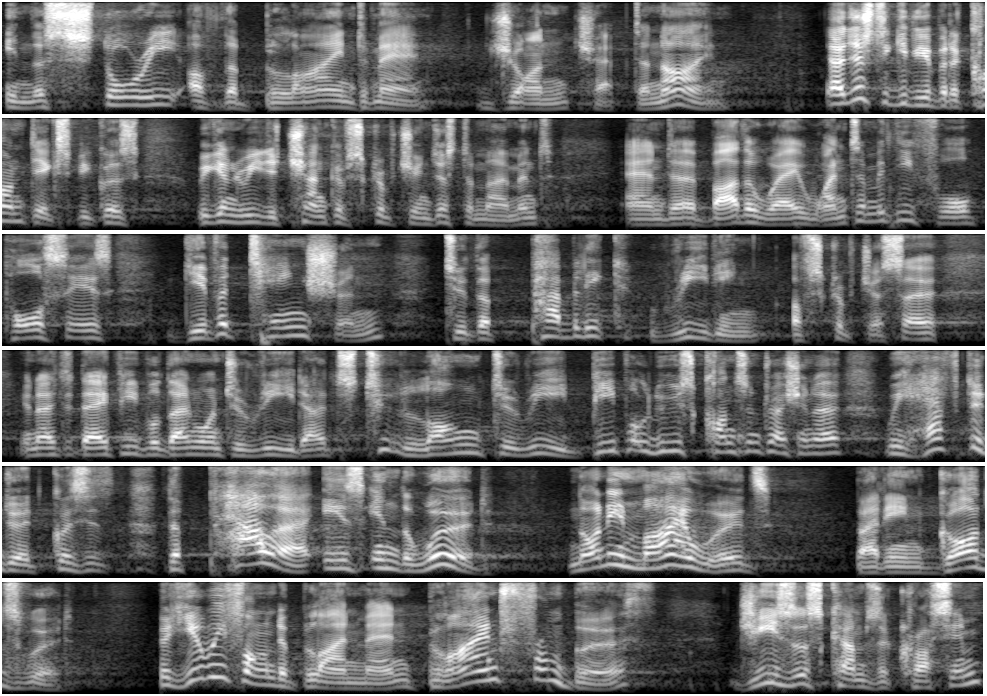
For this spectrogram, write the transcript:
in the story of the blind man, John chapter 9. Now, just to give you a bit of context, because we're going to read a chunk of scripture in just a moment. And uh, by the way, 1 Timothy 4, Paul says, give attention to the public reading of scripture. So, you know, today people don't want to read. It's too long to read. People lose concentration. No, we have to do it because the power is in the word, not in my words, but in God's word. But here we find a blind man, blind from birth. Jesus comes across him.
